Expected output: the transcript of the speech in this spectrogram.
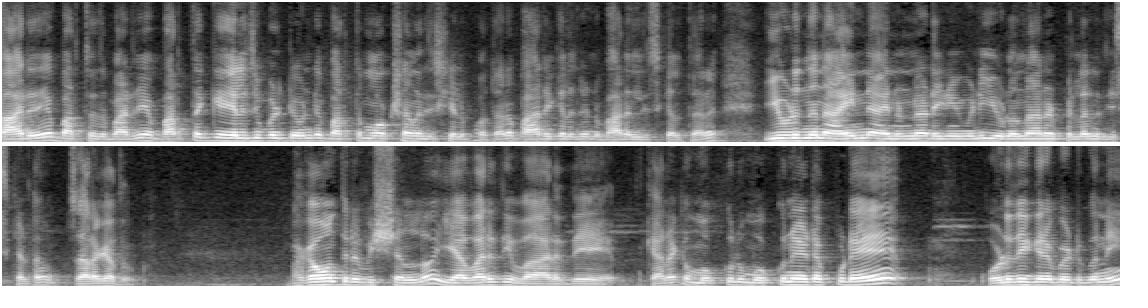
భార్యదే భర్తది భార్య భర్తకి ఎలిజిబిలిటీ ఉంటే భర్త మోక్షాన్ని తీసుకెళ్ళిపోతారు భార్యకి ఎలిజిబిలిటీ భార్యను తీసుకెళ్తారు. ఈవిడుందని ఆయన్ని ఆయన ఉన్నాడు ఈవిడి ఈవిడున్నారని పిల్లల్ని తీసుకెళ్ళడం జరగదు. భగవంతుడి విషయంలో ఎవరిది వారిదే? కనుక మొక్కులు మొక్కునేటప్పుడే ఒళ్ళు దగ్గర పెట్టుకుని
